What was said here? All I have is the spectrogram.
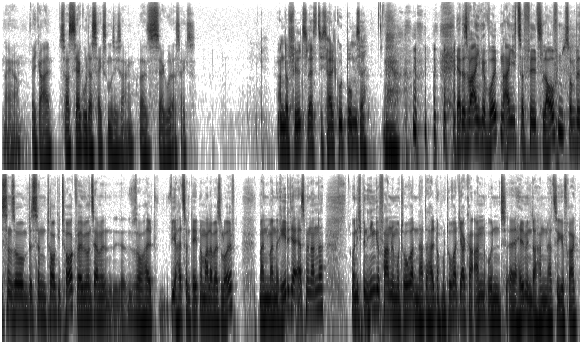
Naja, egal. Es war sehr guter Sex, muss ich sagen. Es war sehr guter Sex. An der Filz lässt sich halt gut bumsen. Ja, das war eigentlich, wir wollten eigentlich zur Filz laufen, so ein bisschen so ein bisschen Talky Talk, weil wir uns ja so halt, wie halt so ein Date normalerweise läuft. Man, man redet ja erst miteinander. Und ich bin hingefahren mit dem Motorrad und hatte halt noch Motorradjacke an und äh, Helm in der Hand und hat sie gefragt,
